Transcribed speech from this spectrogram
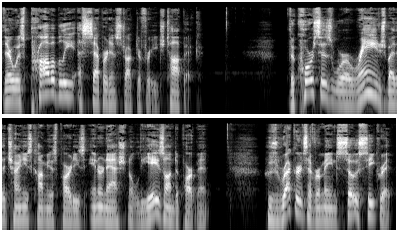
There was probably a separate instructor for each topic. The courses were arranged by the Chinese Communist Party's International Liaison Department, whose records have remained so secret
